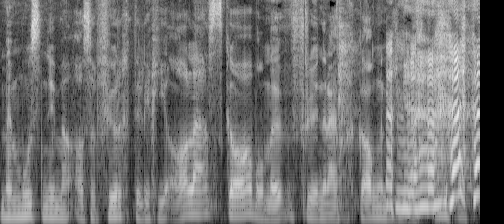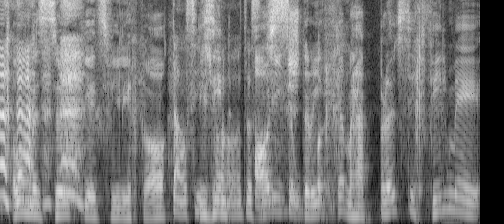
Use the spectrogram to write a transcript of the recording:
man muss nicht mehr also fürchterliche Anlässe gehen, wo man früher einfach gegangen ist. und man sollte jetzt vielleicht gehen. Das ist Die sind wahr, das alle ist gestrichen. Man hat plötzlich viel mehr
